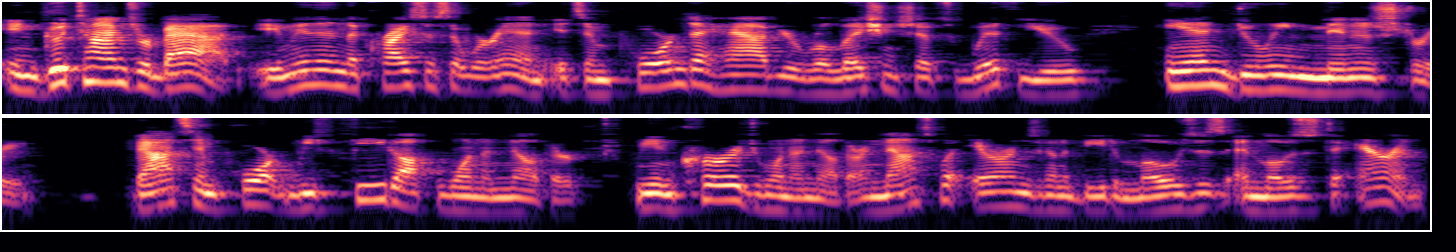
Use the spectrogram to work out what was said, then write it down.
in good times or bad, even in the crisis that we're in, it's important to have your relationships with you in doing ministry. That's important. We feed off one another. We encourage one another. And that's what Aaron is going to be to Moses and Moses to Aaron.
